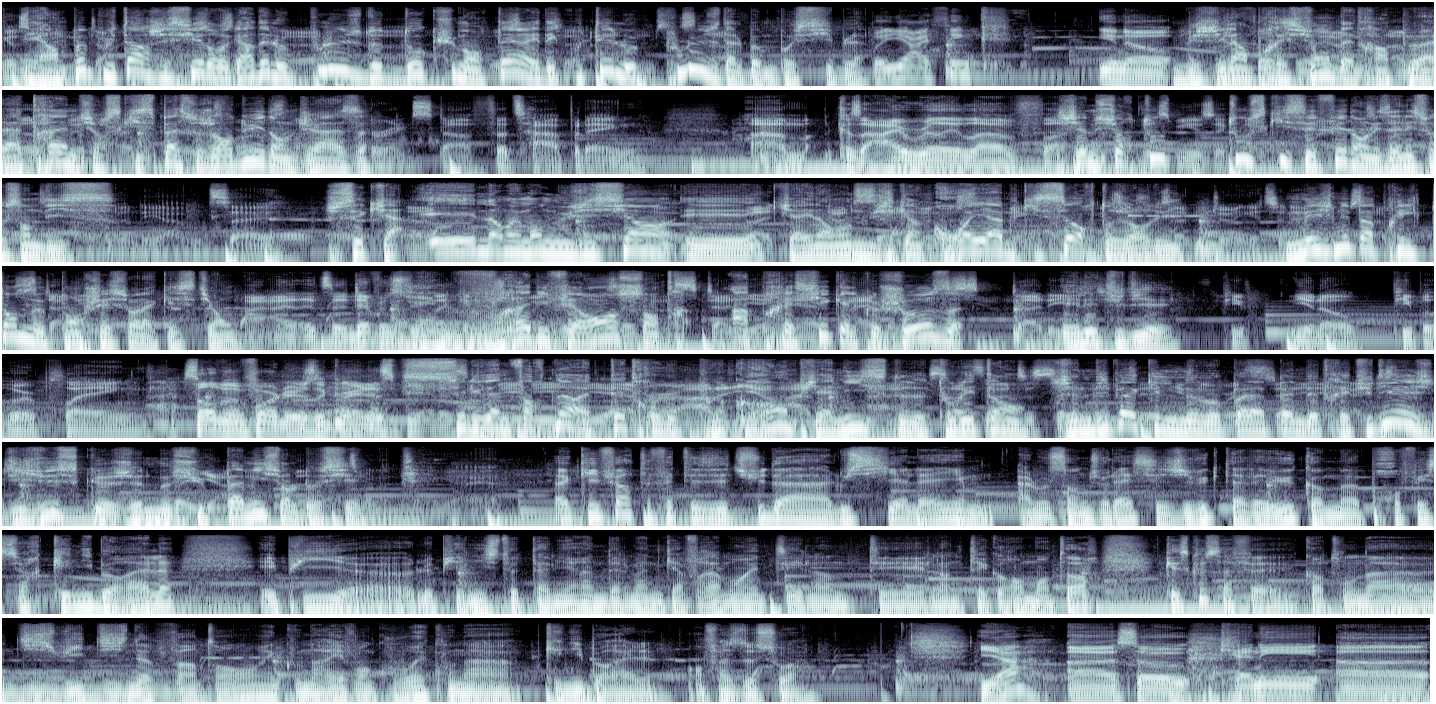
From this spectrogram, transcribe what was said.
Et un peu plus tard, j'ai essayé de regarder le plus de documentaires et d'écouter le plus d'albums possible. Mais j'ai l'impression d'être un peu à la traîne sur ce qui se passe aujourd'hui dans le jazz. Um, J'aime surtout tout ce qui s'est fait dans les années 70. Je sais qu'il y a uh, énormément de musiciens et qu'il y a énormément de musique incroyable qui sortent aujourd'hui. Mais je n'ai pas pris le temps de me pencher sur la question. Il y a une vraie différence entre apprécier quelque chose et l'étudier. Sullivan Fortner est peut-être le plus grand pianiste de tous les temps. Je ne dis pas qu'il ne vaut pas la peine d'être étudié, je dis juste que je ne me suis pas mis sur le dossier. Kiefer, tu as fait tes études à l'UCLA, à Los Angeles, et j'ai vu que tu avais eu comme professeur Kenny Borel, et puis euh, le pianiste Tamir Endelman, qui a vraiment été l'un de, tes, l'un de tes grands mentors. Qu'est-ce que ça fait quand on a 18, 19, 20 ans, et qu'on arrive en cours et qu'on a Kenny Borel en face de soi? Yeah, uh, so Kenny. Uh...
